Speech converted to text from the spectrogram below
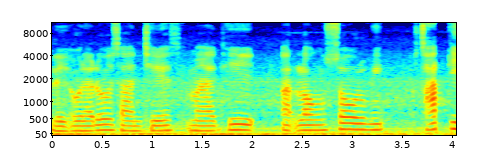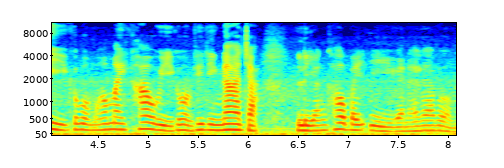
เลโอนาร์โดซานเชสมาที่อลองโซลูกนี้ซัดอีกครับผมก็ไม่เข้าอีกครับผมที่จริงน่าจะเลี้ยงเข้าไปอีกนะครับผม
